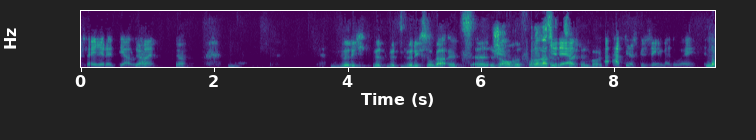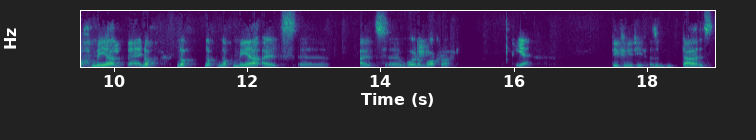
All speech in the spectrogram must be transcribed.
Hack'n'Slay redet, Diablo Ja. 2. Würde ich, würd, würd, würde ich sogar als äh, Genre vorher bezeichnen wollen. Ha- Habt ihr das gesehen, by the way? Noch mehr, noch, noch, noch, noch mehr als, äh, als äh, World of Mhm. Warcraft. Hier. Definitiv. Also da ist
